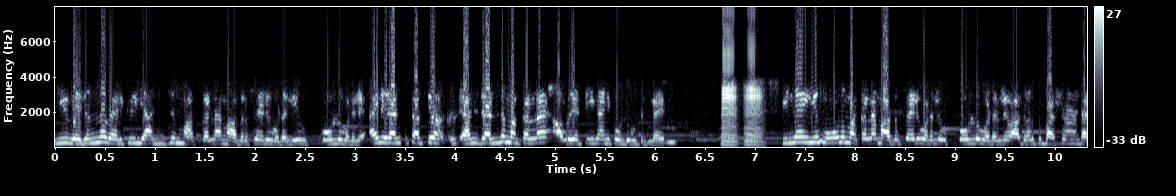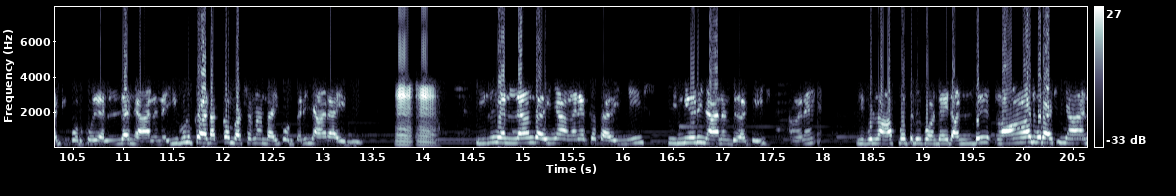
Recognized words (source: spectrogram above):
ഈ വരുന്നവർക്ക് ഈ അഞ്ച് മക്കളെ മദ്രസയിൽ വിടൽ സ്കൂളിൽ വിടൽ അതിന് രണ്ട് സത്യം രണ്ട് മക്കളെ അവിടെ എത്തിക്കാനി കൊണ്ടുവിട്ടിട്ടുണ്ടായിരുന്നു. പിന്നെ ഈ മൂന്ന് മക്കളെ മദ്രസയിൽ വിടലി സ്കൂളിൽ വിടലും അതവർക്ക് ഭക്ഷണം ഉണ്ടാക്കി കൊടുക്കും എല്ലാം ഞാൻ തന്നെ ഇവൾക്ക് അടക്കം ഭക്ഷണം ഉണ്ടാക്കി കൊടുത്തത് ഞാനായിരുന്നു ഉം, ഉം. ഇത് എല്ലാം കഴിഞ്ഞ് അങ്ങനെയൊക്കെ കഴിഞ്ഞ് പിന്നീട് ഞാൻ എന്ത് കാട്ടി അങ്ങനെ ഇവിടെ ആശുപത്രി കൊണ്ടുപോയി രണ്ട് നാല് പ്രാവശ്യം ഞാൻ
